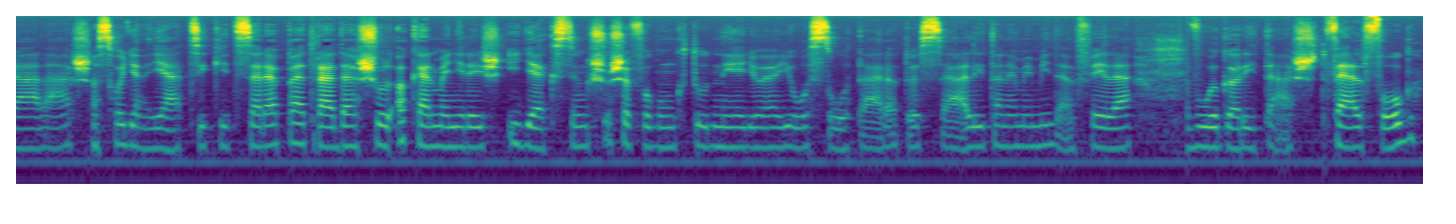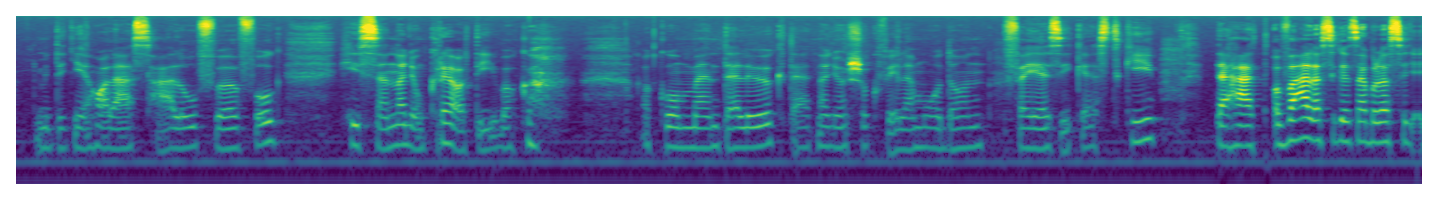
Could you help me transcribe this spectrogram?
moderálás az hogyan játszik itt szerepet, ráadásul akármennyire is igyekszünk, sose fogunk tudni egy olyan jó szótárat összeállítani, ami mindenféle vulgaritást felfog, mint egy ilyen halászháló fölfog, hiszen nagyon kreatívak a kommentelők, tehát nagyon sokféle módon fejezik ezt ki. Tehát a válasz igazából az, hogy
